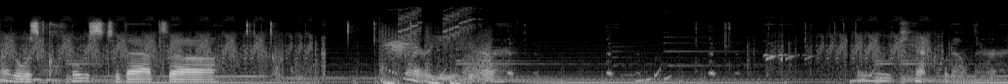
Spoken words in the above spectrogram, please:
I go as close to that, uh, why are you here? Maybe we can't go down there.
